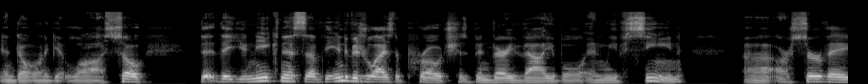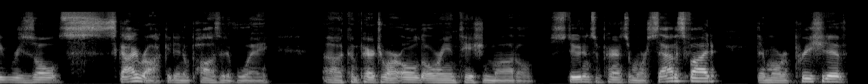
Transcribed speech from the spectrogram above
and don't want to get lost. So the, the uniqueness of the individualized approach has been very valuable and we've seen uh, our survey results skyrocket in a positive way uh, compared to our old orientation model. Students and parents are more satisfied they're more appreciative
